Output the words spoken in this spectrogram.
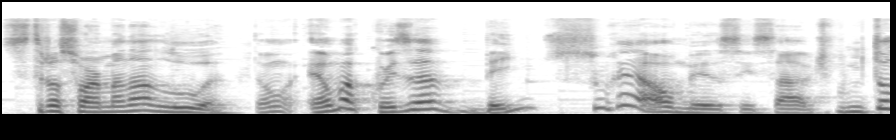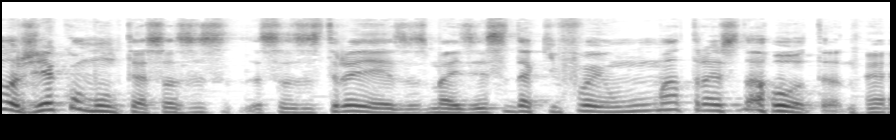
se transforma na lua. Então é uma coisa bem surreal mesmo, assim, sabe? Tipo, mitologia é comum ter essas, essas estranhezas, mas esse daqui foi uma atrás da outra, né?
